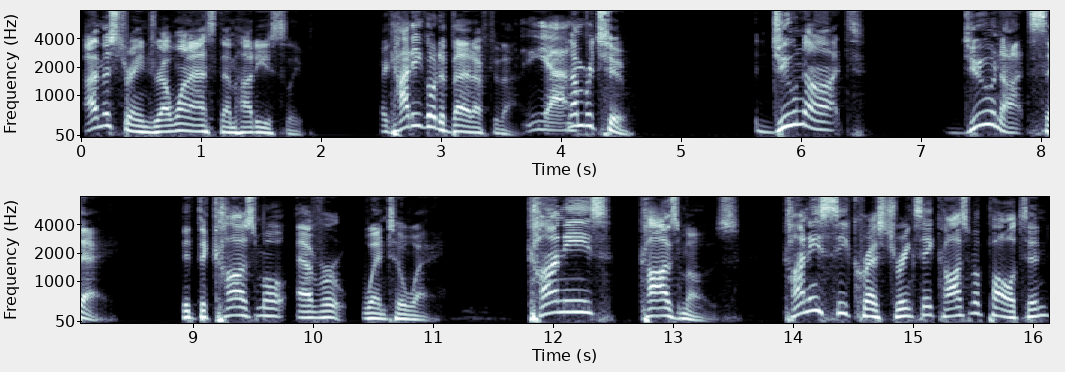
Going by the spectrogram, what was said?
I'm a stranger. I want to ask them, how do you sleep? Like, how do you go to bed after that? Yeah. Number two, do not, do not say that the Cosmo ever went away. Connie's Cosmos. Connie Seacrest drinks a Cosmopolitan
